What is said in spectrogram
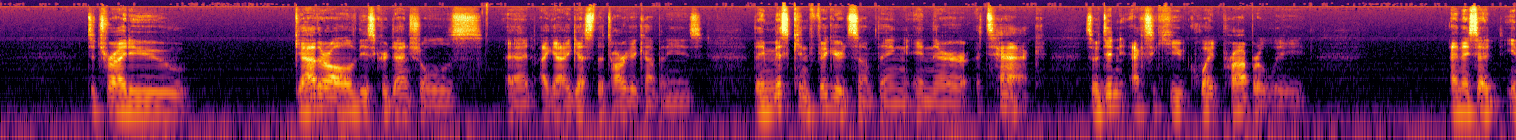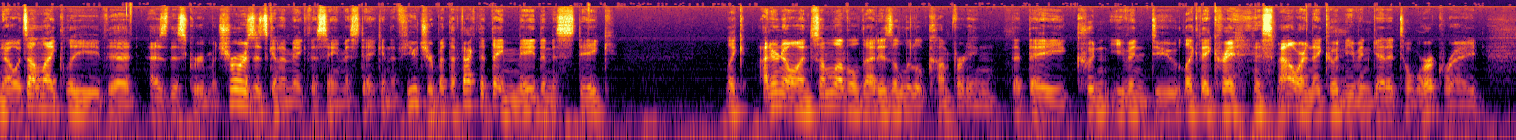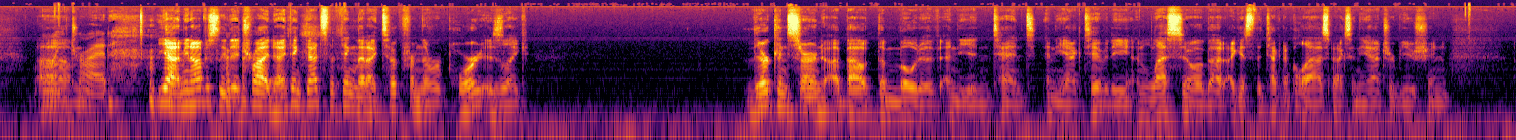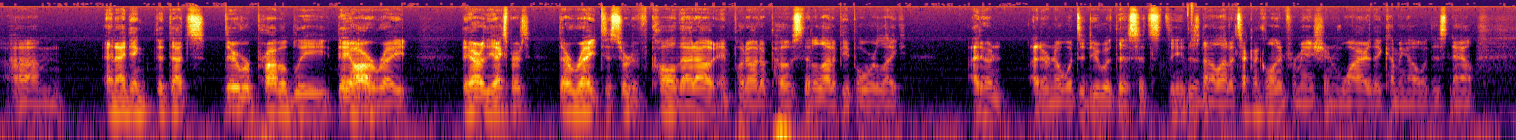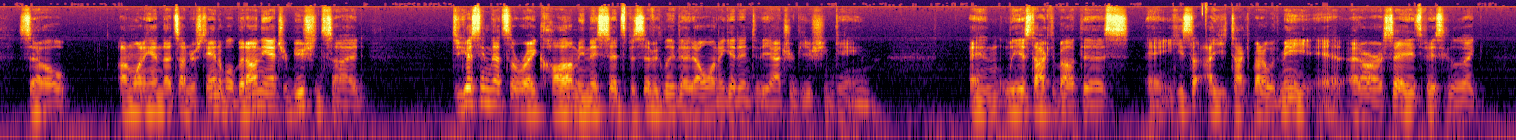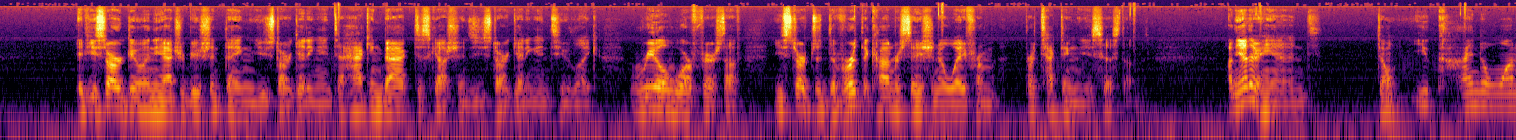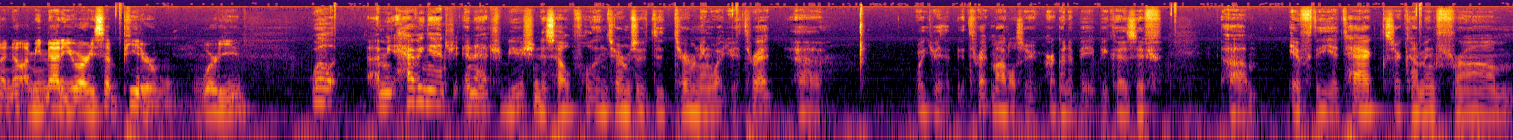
to try to gather all of these credentials at I, I guess the target companies. They misconfigured something in their attack, so it didn't execute quite properly. And they said, you know, it's unlikely that as this group matures, it's going to make the same mistake in the future. But the fact that they made the mistake like I don't know, on some level that is a little comforting that they couldn't even do like they created this malware and they couldn't even get it to work right. Well, Um, you tried. yeah, I mean obviously they tried, and I think that's the thing that I took from the report is like they're concerned about the motive and the intent and the activity, and less so about I guess the technical aspects and the attribution. Um, and I think that that's they were probably they are right, they are the experts. They're right to sort of call that out and put out a post that a lot of people were like, I don't I don't know what to do with this. It's there's not a lot of technical information. Why are they coming out with this now? So, on one hand, that's understandable, but on the attribution side, do you guys think that's the right call? I mean, they said specifically they don't want to get into the attribution game, and Lee's talked about this. And he's he talked about it with me at, at RSA. It's basically like if you start doing the attribution thing, you start getting into hacking back discussions. You start getting into like real warfare stuff. you start to divert the conversation away from protecting these systems. On the other hand, don't you kind of want to know? I mean, Maddie, you already said, Peter, where do you? Well, I mean, having an, attribution is helpful in terms of determining what your threat, uh, what your th- threat models are, are going to be. Because if um, if the attacks are coming from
